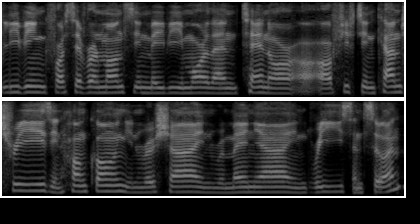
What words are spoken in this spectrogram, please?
living for several months in maybe more than 10 or, or 15 countries in Hong Kong, in Russia, in Romania, in Greece, and so on.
